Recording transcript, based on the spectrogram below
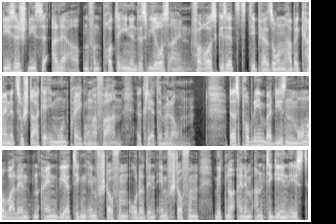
Diese schließe alle Arten von Proteinen des Virus ein, vorausgesetzt die Person habe keine zu starke Immunprägung erfahren, erklärte Malone. Das Problem bei diesen monovalenten einwertigen Impfstoffen oder den Impfstoffen mit nur einem Antigen ist,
